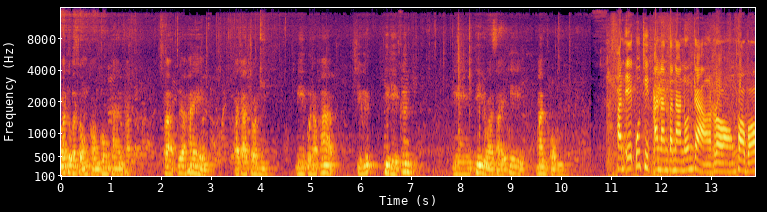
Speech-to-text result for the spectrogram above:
วัตถุประสงค์ของโครงการครับก็เพื่อให้ประชาชนมีคุณภาพชีวิตที่ดีขึ้น มีที่อยู่อาศัยที่มั่นคงพันเอกอุทิศอนันตนานนท์ค่ะรองพ่อบอ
